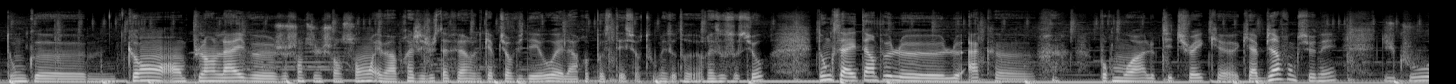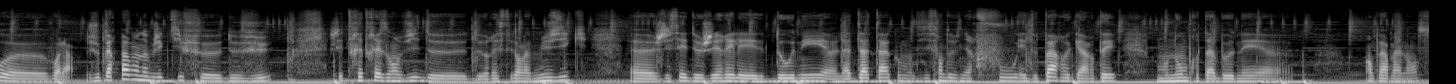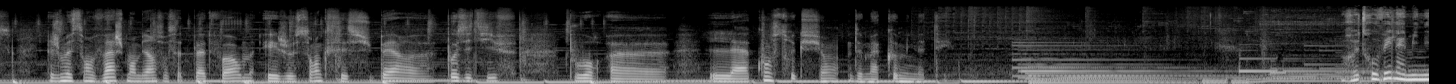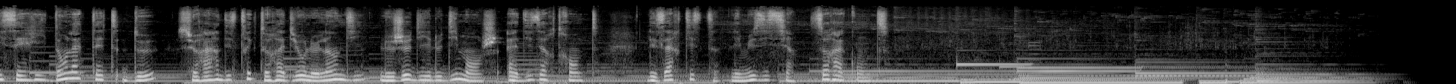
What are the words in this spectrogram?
Donc euh, quand en plein live je chante une chanson, et ben après j'ai juste à faire une capture vidéo et la reposter sur tous mes autres réseaux sociaux. Donc ça a été un peu le, le hack pour moi, le petit trick qui a bien fonctionné. Du coup, euh, voilà, je perds pas mon objectif euh, de vue. J'ai très très envie de, rester dans la musique. Euh, J'essaie de gérer les données, la data, comme on dit, sans devenir fou et de pas regarder mon nombre d'abonnés en permanence. Je me sens vachement bien sur cette plateforme et je sens que c'est super positif pour la construction de ma communauté. Retrouvez la mini-série Dans la tête 2 sur Art District Radio le lundi, le jeudi et le dimanche à 10h30. Les artistes, les musiciens se racontent.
